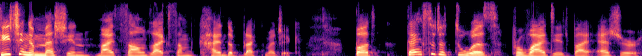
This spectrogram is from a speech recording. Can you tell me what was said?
Teaching a machine might sound like some kind of black magic, but thanks to the tools provided by Azure,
